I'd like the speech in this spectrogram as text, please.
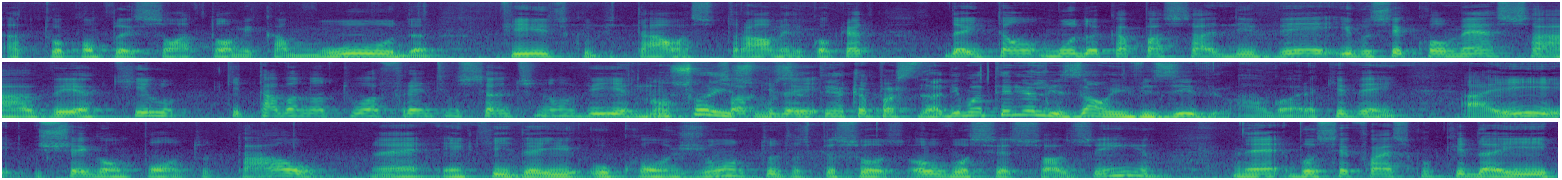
a tua complexão atômica muda, físico, vital, astral, concreto, Daí então muda a capacidade de ver e você começa a ver aquilo que estava na tua frente e você antes não via. Não só isso, só você daí... tem a capacidade de materializar o invisível. Agora que vem. Aí chega um ponto tal, né, em que daí o conjunto das pessoas, ou você sozinho, né, você faz com que daí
